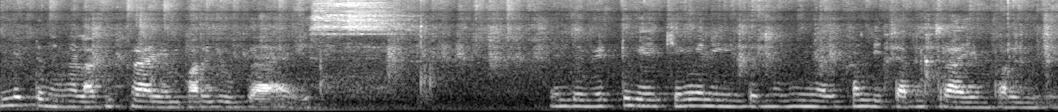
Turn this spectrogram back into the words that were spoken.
എന്നിട്ട് നിങ്ങൾ അഭിപ്രായം പറയൂ ഗൈസ് എന്റെ വെട്ടു കേക്ക് എങ്ങനെയുണ്ടെന്ന് നിങ്ങൾ കണ്ടിട്ട് അഭിപ്രായം പറയൂ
